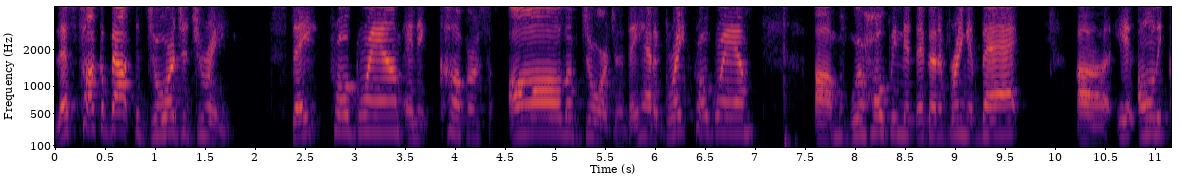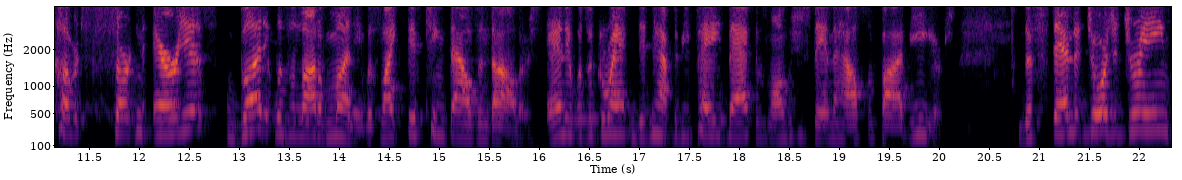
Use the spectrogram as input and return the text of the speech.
Let's talk about the Georgia Dream state program, and it covers all of Georgia. They had a great program. Um, we're hoping that they're going to bring it back. Uh, it only covered certain areas, but it was a lot of money. It was like $15,000. And it was a grant and didn't have to be paid back as long as you stay in the house for five years. The standard Georgia Dream,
